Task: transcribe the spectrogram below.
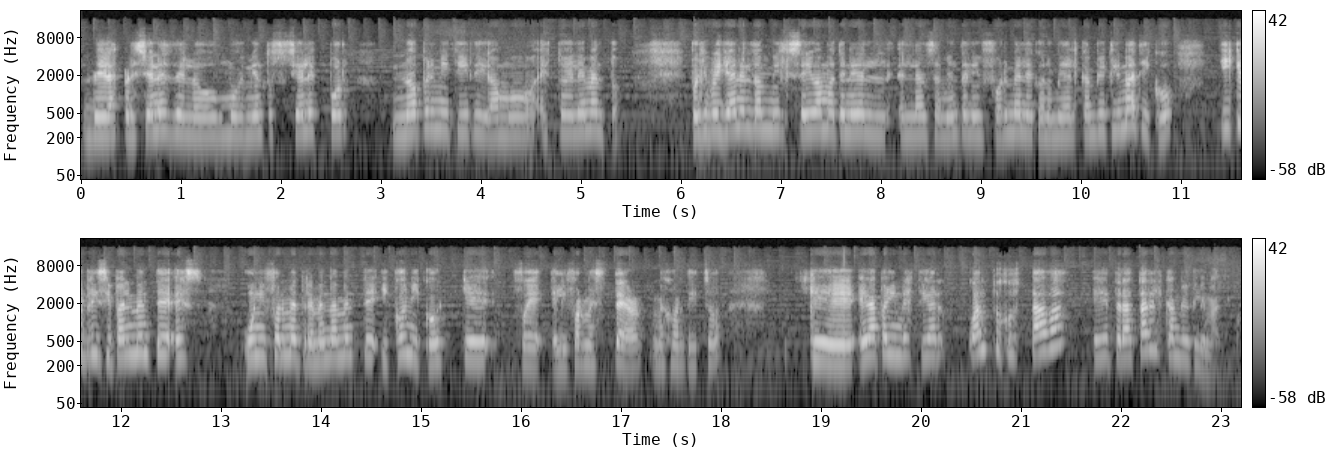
de las presiones de los movimientos sociales por no permitir, digamos, estos elementos. Por ejemplo, ya en el 2006 vamos a tener el, lanzamiento del informe de la economía del cambio climático y que principalmente es un informe tremendamente icónico que fue el informe Stern, mejor dicho, que era para investigar cuánto costaba eh, tratar el cambio climático.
